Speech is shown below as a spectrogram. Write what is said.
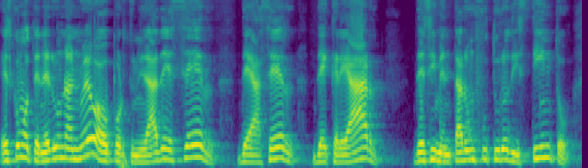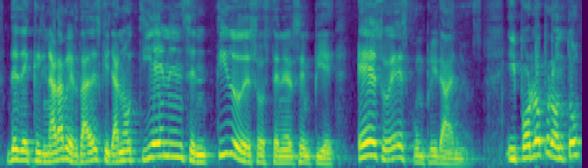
Es como tener una nueva oportunidad de ser, de hacer, de crear, de cimentar un futuro distinto, de declinar a verdades que ya no tienen sentido de sostenerse en pie. Eso es cumplir años. Y por lo pronto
